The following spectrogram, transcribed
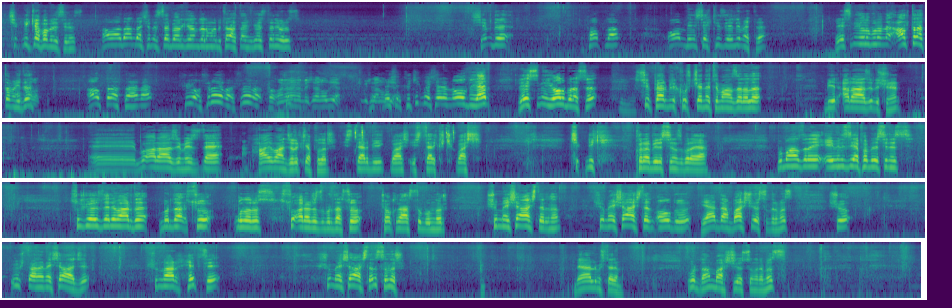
Çiftlik yapabilirsiniz. Havadan da şimdi size bölgenin durumunu bir taraftan gösteriyoruz. Şimdi toplam 10.850 metre. Resmi yolu bunun alt tarafta mıydı? Alt tarafta hemen. Şu yol, şuraya bak, şuraya bak. bak. Aynen aynen meşalen oldu ya. Küçük meşalen oldu ya. küçük meşalenin olduğu yer resmi yol burası. Süper bir kuş cenneti manzaralı bir arazi düşünün. Ee, bu arazimizde hayvancılık yapılır. İster büyük baş, ister küçük baş. Çiftlik kurabilirsiniz buraya. Bu manzarayı evinizi yapabilirsiniz. Su gözleri vardı. Burada su buluruz. Su ararız burada. Su çok rahat su bulunur. Şu meşe ağaçlarının şu meşe ağaçların olduğu yerden başlıyor sınırımız. Şu üç tane meşe ağacı. Şunlar hepsi şu meşe ağaçları sınır. Değerli müşterim. Buradan başlıyor sınırımız.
